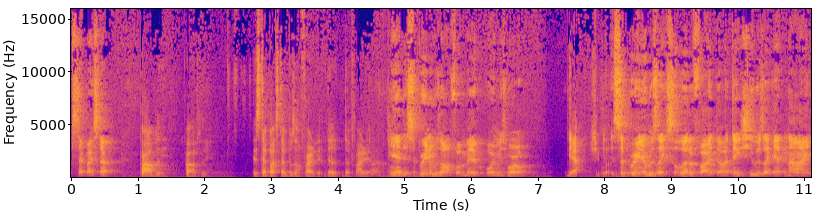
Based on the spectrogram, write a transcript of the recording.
Step by step. Probably, probably. Because Step by Step was on Friday, the the Friday line. Yeah, then Sabrina was on for a minute with Boy Meets World. Yeah, she was. Sabrina was like solidified though. I think she was like at nine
